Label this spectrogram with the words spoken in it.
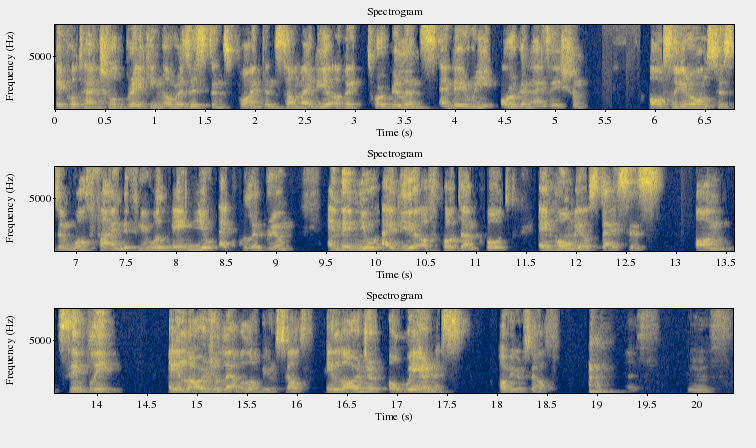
a potential breaking or resistance point and some idea of a turbulence and a reorganization, also your own system will find, if you will, a new equilibrium and a new idea of quote unquote a homeostasis on simply a larger level of yourself, a larger awareness of yourself. yes, yes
